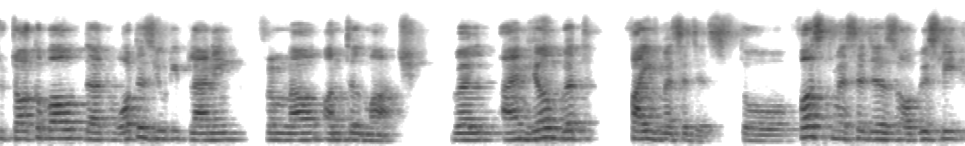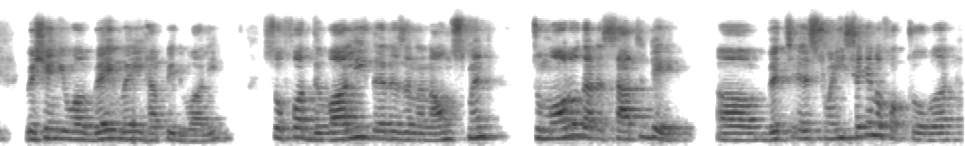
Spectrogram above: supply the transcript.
to talk about that what is UT planning from now until March. Well, I'm here with five messages. So first message is obviously wishing you a very, very happy Diwali. So for Diwali, there is an announcement. Tomorrow, that is Saturday, uh, which is 22nd of October,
